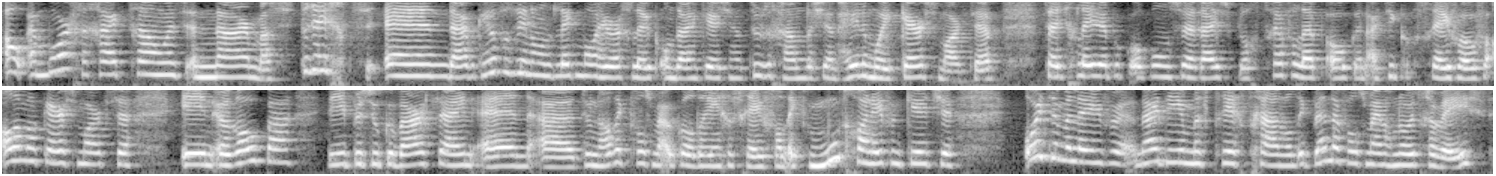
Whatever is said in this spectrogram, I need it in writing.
Oh, en morgen ga ik trouwens naar Maastricht. En daar heb ik heel veel zin in, want het leek me wel heel erg leuk om daar een keertje naartoe te gaan. Omdat je een hele mooie kerstmarkt hebt. Een tijdje geleden heb ik op onze reisblog Travel Lab ook een artikel geschreven over allemaal kerstmarkten in Europa. Die het bezoeken waard zijn. En uh, toen had ik volgens mij ook wel erin geschreven van ik moet gewoon even een keertje ooit in mijn leven naar die in Maastricht gaan. Want ik ben daar volgens mij nog nooit geweest.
